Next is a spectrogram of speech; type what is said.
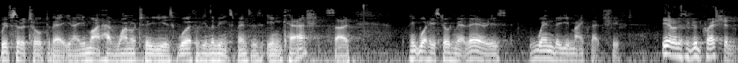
we've sort of talked about, you know, you might have one or two years worth of your living expenses in cash. So I think what he's talking about there is when do you make that shift? Yeah, look, it's a good question,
